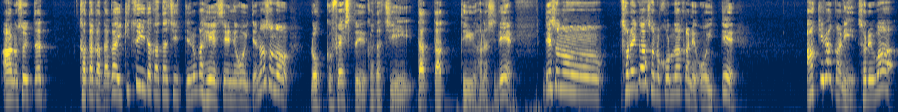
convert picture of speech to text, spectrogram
あの、そういった方々が行き継いだ形っていうのが平成においての、その、ロックフェスという形だったっていう話で、で、その、それがそのコロナ禍において、明らかにそれは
